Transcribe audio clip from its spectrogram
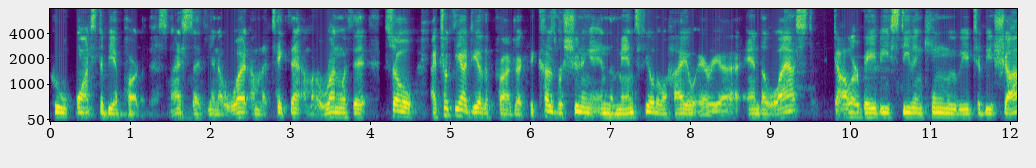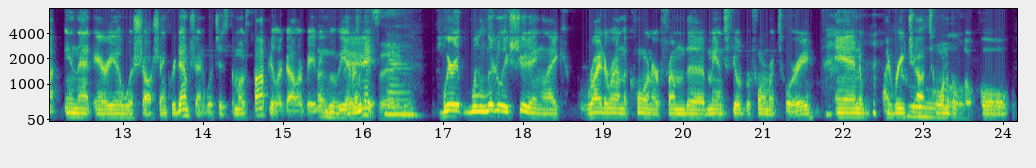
who wants to be a part of this. And I said, you know what? I'm going to take that. I'm going to run with it. So I took the idea of the project because we're shooting it in the Mansfield, Ohio area. And the last Dollar Baby Stephen King movie to be shot in that area was Shawshank Redemption, which is the most popular Dollar Baby movie ever made. Yeah. We're, we're literally shooting like right around the corner from the Mansfield Reformatory. And I reach out to one of the local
